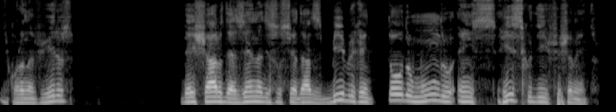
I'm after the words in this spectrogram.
de coronavírus deixaram dezenas de sociedades bíblicas em todo o mundo em risco de fechamento.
